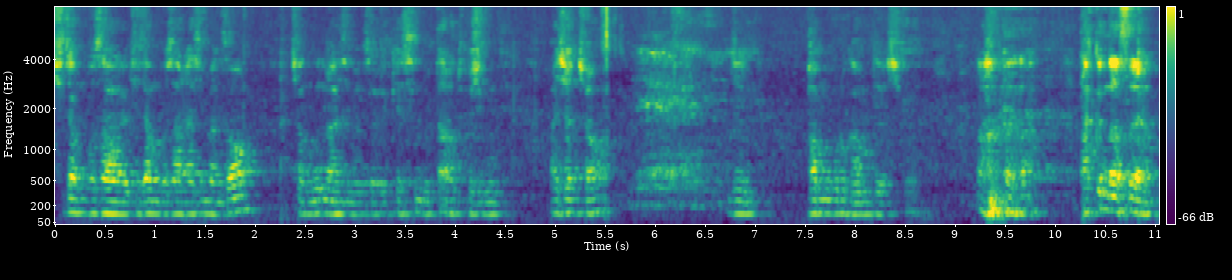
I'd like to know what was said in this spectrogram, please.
지장보살, 지장보살 하시면서 정근을 하시면서 이렇게 신을 따라 도시면 돼요. 아셨죠? 네. 이제 밥 먹으러 가면 돼요, 지금. 다 끝났어요.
